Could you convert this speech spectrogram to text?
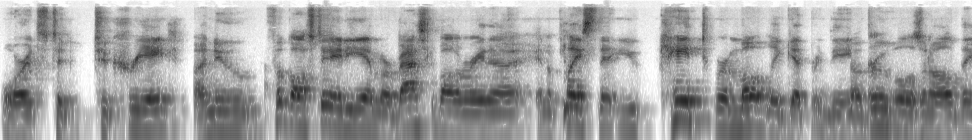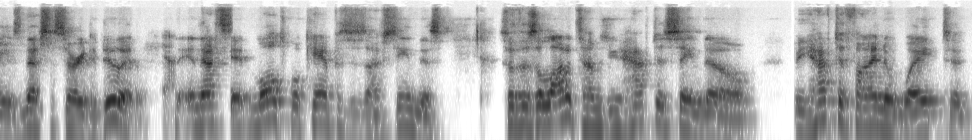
or it's to, to create a new football stadium or basketball arena in a place that you can't remotely get the approvals and all things necessary to do it. Yeah. And that's at multiple campuses I've seen this. So there's a lot of times you have to say no but you have to find a way to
